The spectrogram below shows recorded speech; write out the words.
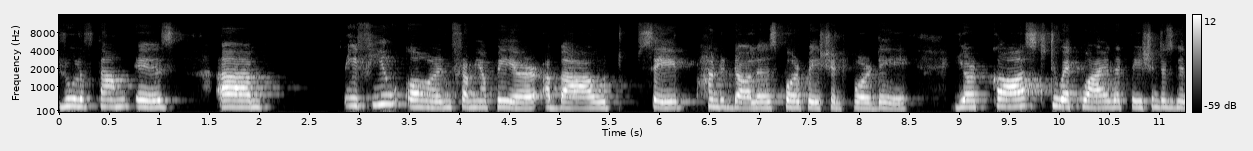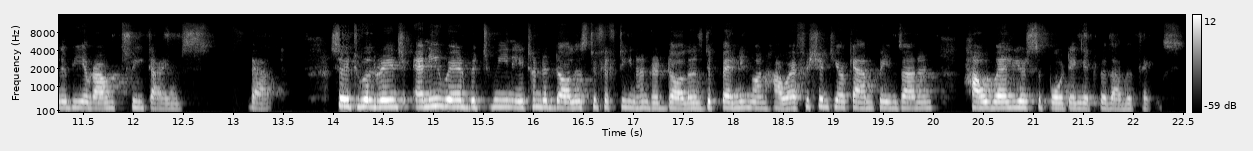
rule of thumb is um, if you earn from your payer about say $100 per patient per day, your cost to acquire that patient is going to be around three times that. So it will range anywhere between $800 to $1,500, depending on how efficient your campaigns are and how well you're supporting it with other things.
